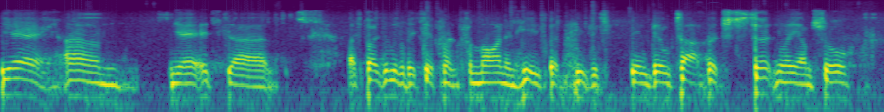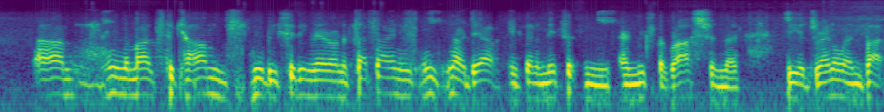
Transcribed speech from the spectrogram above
Yeah, um, yeah, it's. Uh, I suppose, a little bit different from mine and his, but his has been built up. But certainly, I'm sure um, in the months to come, he'll be sitting there on a Saturday, and he, he, no doubt he's going to miss it and, and miss the rush and the, the adrenaline. But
